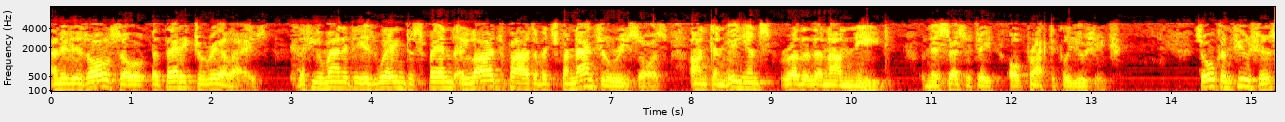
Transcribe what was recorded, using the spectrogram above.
And it is also pathetic to realize that humanity is willing to spend a large part of its financial resource on convenience rather than on need, necessity, or practical usage. So Confucius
